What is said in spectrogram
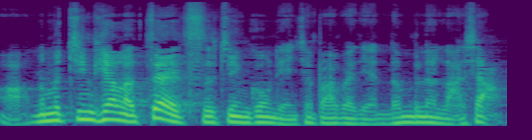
啊，那么今天呢再次进攻两千八百点，能不能拿下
